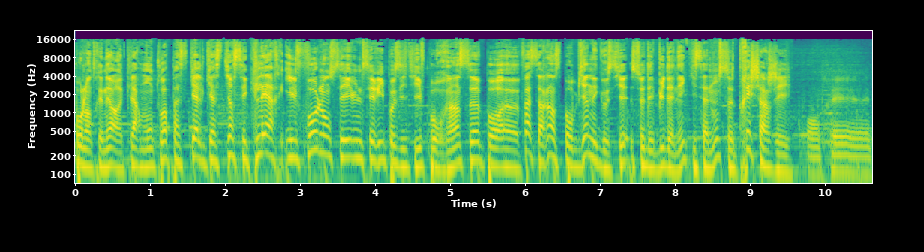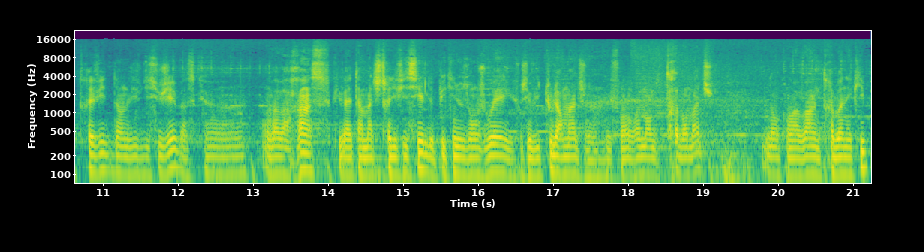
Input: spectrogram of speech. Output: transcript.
Pour l'entraîneur clermontois Pascal Castien, c'est clair, il faut lancer une série positive pour Reims, euh, face à Reims pour bien négocier ce début d'année qui s'annonce très chargé faut rentrer très vite dans le vif du sujet parce que on va voir Reims qui va être un match très difficile depuis qu'ils nous ont joué. J'ai vu tous leurs matchs, ils font vraiment de très bons matchs. Donc on va avoir une très bonne équipe.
